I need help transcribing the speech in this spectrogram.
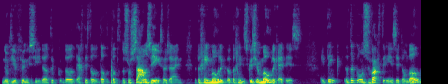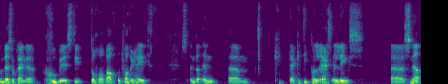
normatieve functie. Dat het, dat het echt is dat, dat, dat het een soort samenzwering zou zijn. Dat er geen, mogelijk, dat er geen discussie of mogelijkheid is. Ik denk dat er ook wel een zwakte in zit. Omdat het een best wel kleine groep is die toch wel een bepaalde opvatting heeft. En, dat, en um, de kritiek van rechts en links uh, snel,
